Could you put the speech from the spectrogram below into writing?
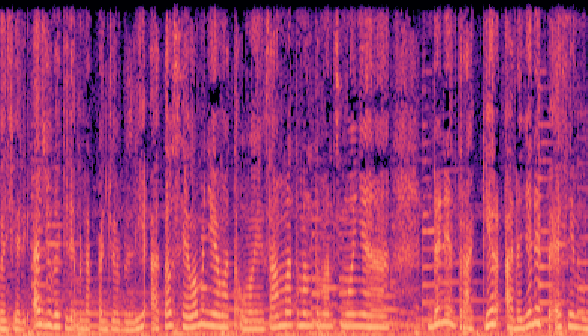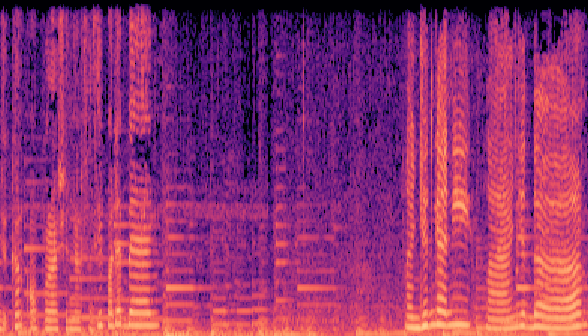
bank syariah juga tidak menerapkan jual beli atau sewa menyewa mata uang yang sama teman-teman semuanya. Dan yang terakhir, adanya DPS yang mewujudkan operasionalisasi pada bank. Lanjut nggak nih? Lanjut dong.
